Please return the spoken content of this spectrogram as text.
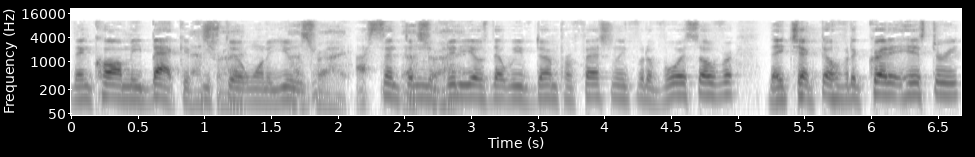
then call me back if That's you still want to use That's it. right. I sent them That's the right. videos that we've done professionally for the voiceover. They checked over the credit history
